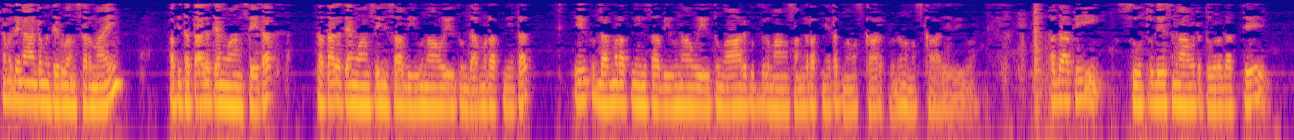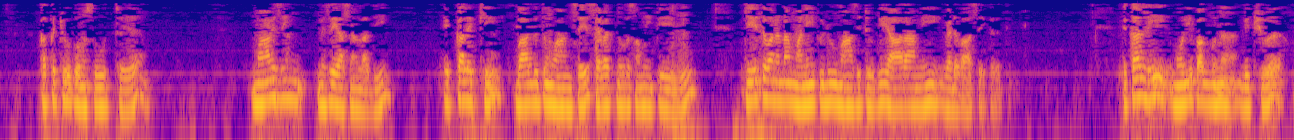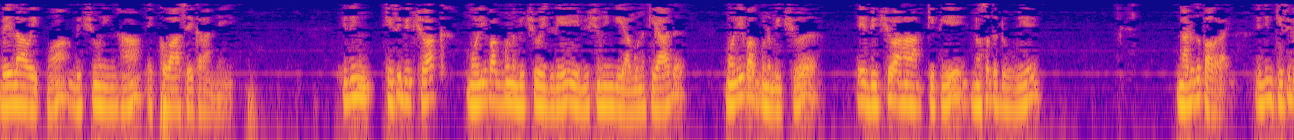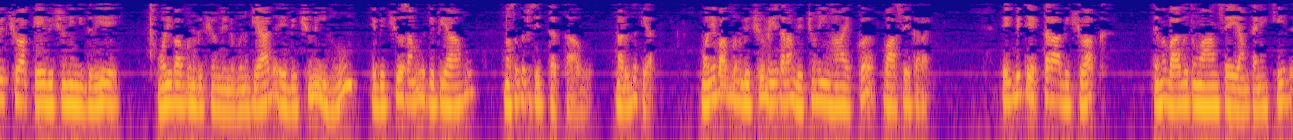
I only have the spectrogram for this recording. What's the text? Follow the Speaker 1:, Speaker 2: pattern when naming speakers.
Speaker 1: හැම දිනාටම තෙරුවන් සරණයි. අපි තථාගතයන් වහන්සේටත් තථාගතයන් වහන්සේ නිසා බිහි වුණා වූ උතුම් ධර්ම රත්නයටත් ඒ උතුම් ධර්ම රත්නය නිසා බිහි වුණා වූ උතුම් ආර්ය බුද්ධල මහා සංඝ රත්නයටත් নমස්කාර කරනවා. নমස්කාරය වේවා. අද අපි සූත්‍ර දේශනාවට තෝරගත්තේ කකචූපම සූත්‍රය මා විසින් මෙසේ අසන ලදී එක් කලෙකි භාග්‍යතුන් වහන්සේ සවැත් නුවර සමීපයේ වූ ජේතවන නම් මණිපිඩු මහසිටුගේ ආරාමේ වැඩ වාසය කරති. එකල්හි මොළියපග්ගුණ භික්ෂුව වේලාව ඉක්මවා භික්ෂූණීන් හා එක්ව වාසය කරන්නේ. ඉතින් කිසි භික්ෂුවක් මොළියපග්ගුණ භික්ෂුව ඉදිරියේ මේ භික්ෂුණීන්ගේ අගුණ කියාද මොළියපග්ගුණ භික්ෂුව ඒ භික්ෂුව හා කිපියේ නොසතුටු වූයේ නඩුද පවරයි. ඉතින් කිසි භික්ෂුවක් ඒ භික්ෂුණීන් ඉදිරියේ මෝලිපබ්බුන භික්ෂුන්ගේ නුගුණ කියාද ඒ භික්ෂුණීහු ඒ භික්ෂුව සමග කිපියාහු නොසතුට සිත්ත්තා වූ නඩුද කියයි. මෝලිපබ්බුන භික්ෂුව මේ තරම් භික්ෂුණීන් හා එක්ව වාසය කරයි. එක්බිති එක්තරා භික්ෂුවක් තෙම භාගතුන් වහන්සේ යම් තැනක කීද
